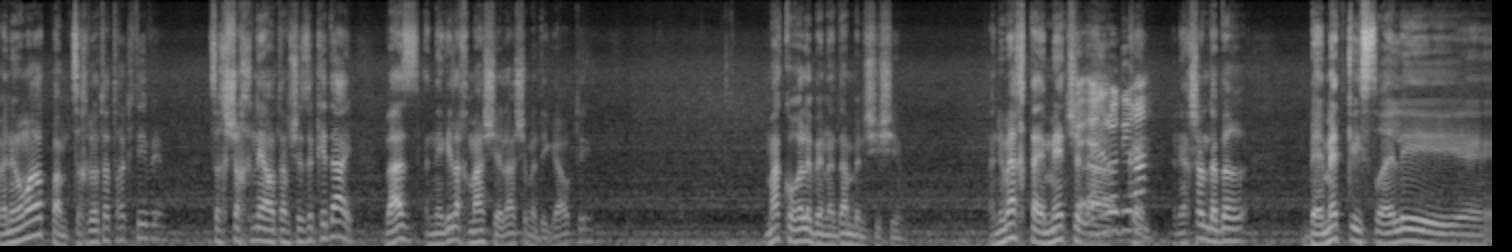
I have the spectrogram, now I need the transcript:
ואני אומר עוד פעם, צריך להיות אטרקטיביים. צריך לשכנע אותם שזה כדאי. ואז אני אגיד לך מה השאלה שמדאיגה אותי. מה קורה לבן אדם בן 60? אני אומר לך את האמת של שאין לו דירה? כן. אני עכשיו מדבר באמת כישראלי, אה,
